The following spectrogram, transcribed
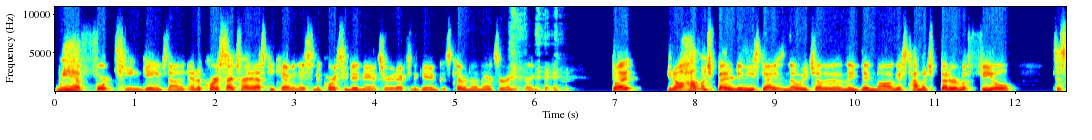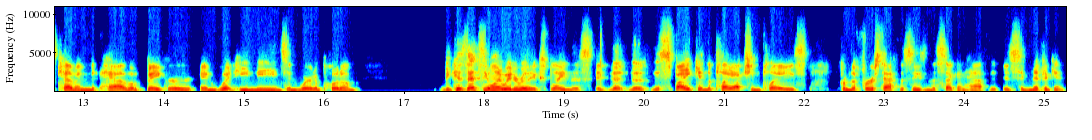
we have 14 games now. And of course i tried asking kevin this and of course he didn't answer it after the game because kevin didn't answer anything. But you know how much better do these guys know each other than they did in august? How much better of a feel does kevin have of baker and what he needs and where to put him because that's the only way to really explain this it, the, the the spike in the play action plays from the first half of the season, to the second half is significant.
